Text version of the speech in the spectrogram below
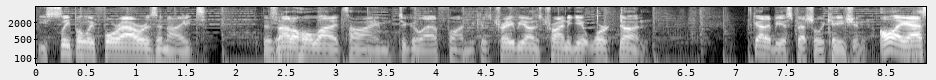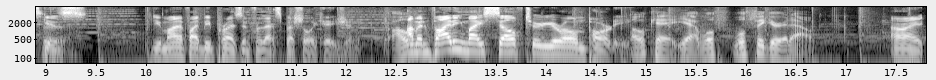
you sleep only four hours a night. There's not a whole lot of time to go have fun because Travion's trying to get work done. It's got to be a special occasion. All I ask is, do you mind if I be present for that special occasion? I'll- I'm inviting myself to your own party. Okay, yeah, we'll we'll figure it out. All right.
